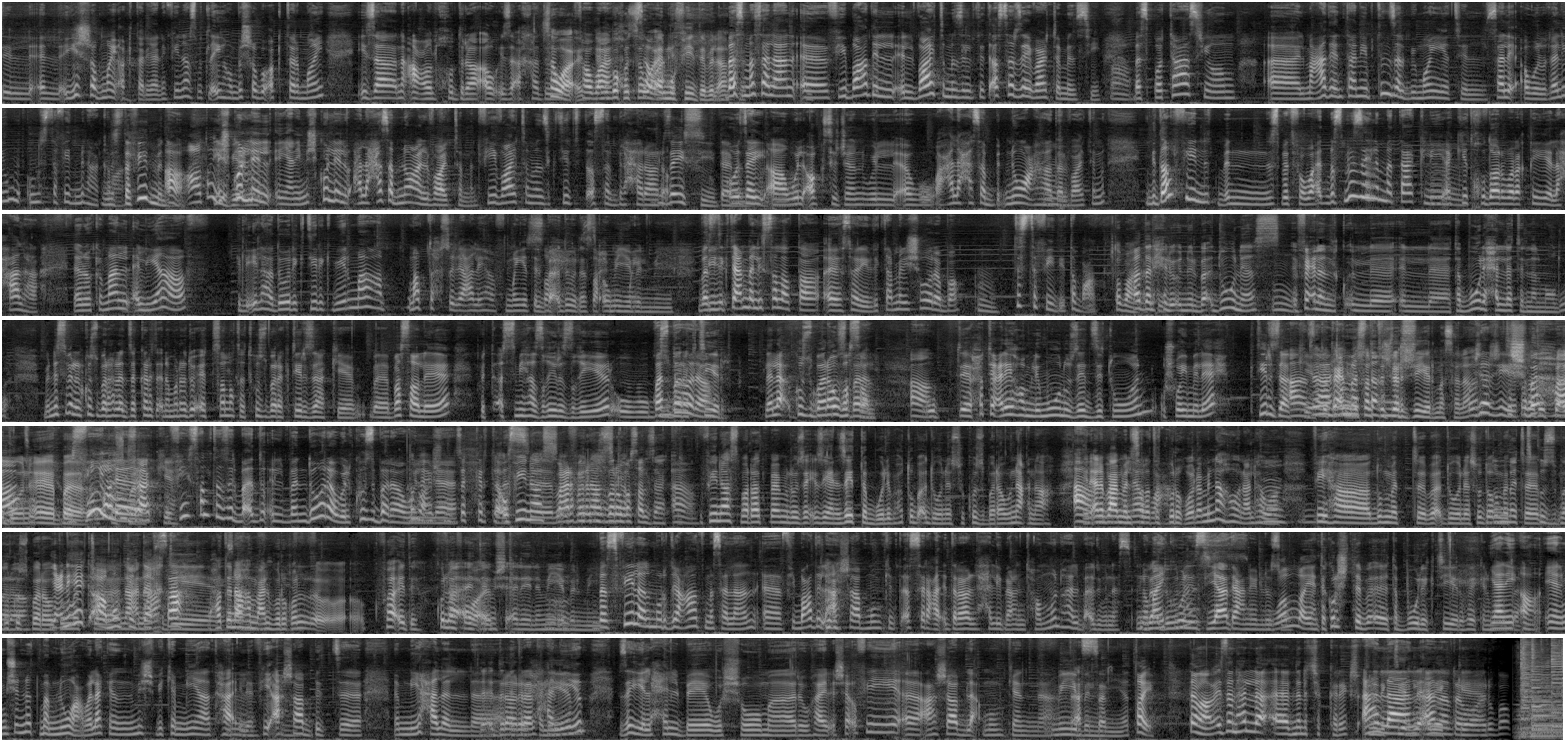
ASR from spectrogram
يشرب مي أكثر يعني في ناس بتلاقيهم بيشربوا أكثر مي إذا نقعوا الخضرة أو إذا أخذوا سوائل يعني فواكه- باخذ سوائل مفيدة بالآخر بس مثلا آه، في بعض ال- ال vitamins اللي بتتأثر زي فيتامين سي آه. بس بوتاسيوم آه، المعادن الثانية بتنزل بمية السلق أو الغلي وبنستفيد منها كمان. نستفيد منها. آه, آه طيب مش كل يعني ال- يعني مش كل ال- على حسب نوع الفيتامين. في vitamins كثير بتتأثر بالحرارة. زي السي دائما. وزي آه والأكسجين وال- وعلى حسب نوع هذا. الفيتامين. بضل في نسبة فوائد بس مش زي لما تاكلي. أكيد خضار ورقية لحالها. لأنه كمان الألياف اللي لها دور كتير كبير ما ما بتحصلي عليها في مية صح البقدونس صح 100% أو مية. بس بدك تعملي سلطة آه سوري بدك تعملي شوربة مم. تستفيدي طبعا طبعا هذا. الحلو إنه البقدونس مم. فعلا ال- ال- التبولة حلت لنا الموضوع بالنسبة للكزبرة هلا تذكرت أنا مرة دقت سلطة كزبرة كتير زاكية بصلة بتقسميها صغير صغير وكزبرة. كتير لا لا كزبرة كزبرة. وبصل آه وبتحطي عليهم ليمون وزيت زيتون وشوي ملح كتير زاكية. آه، بيعملوا سلطة. جرجير مثلا. وجرجير. سلطه تشبهها بقدون إيه، ب- في. في سلطة البندورة والكزبرة وال شو تذكرت لا، وفي ناس- بعرف أنا ناس كزبرة وبصل زاكي آه. وفي ناس مرات بيعملوا زي يعني زي التبولة بيحطوا بقدونس وكزبرة ونعناع. آه، يعني أنا بعمل. سلطة برغل عملناها هون على الهواء. فيها ضمة بقدونس وضمة ضمة كزبرة. كزبره يعني هيك آه ممكن وحطيناها صح. مع البرغل. آه، فائدة. كلها فوائد. مش قليلة 100% بس في للمرضعات مثلا آه، في بعض الأعشاب ممكن تأثر على ادرار الحليب عندهم. منها البقدونس إنه ما يكون؟ زيادة عن اللزوم والله يعني تاكلش تب- تبولة كتير وهيك يعني الموضوع. آه يعني مش إنه ممنوع ولكن مش بكميات هائلة مم. في أعشاب بت منيحة لإدرار إدرار الحليب. زي الحلبة والشومر وهي الأشياء وفي آه، أعشاب لا ممكن آه، 100% تأثر. طيب تمام اذا هلأ آه، بدنا نتشكرك شكرا كثير لك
